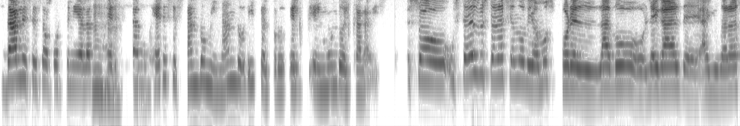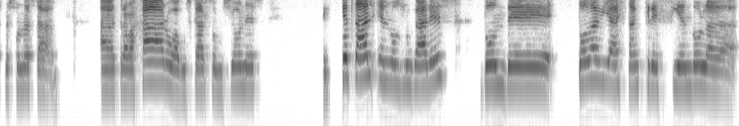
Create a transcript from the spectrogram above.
darles esa oportunidad a las mujeres. Las mujeres están dominando ahorita el, el, el, mundo del cannabis. So, ustedes lo están haciendo, digamos, por el lado legal de ayudar a las personas a, a trabajar o a buscar soluciones. ¿Qué tal en los lugares donde todavía están creciendo la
